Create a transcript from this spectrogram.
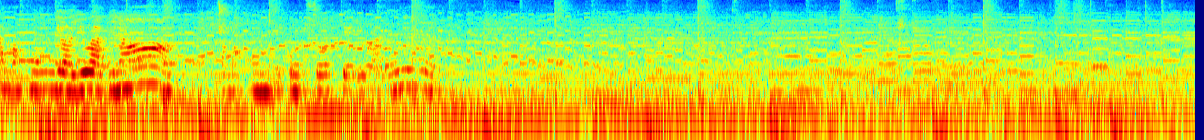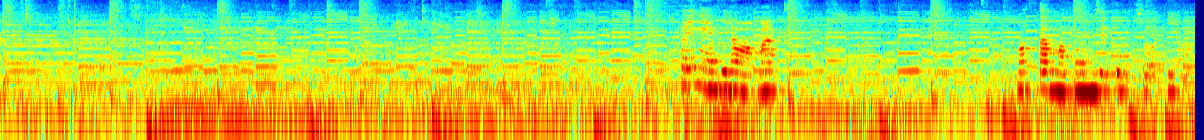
ตำบักฮงยอยั่วพี่น้องตำบักฮงจะกุ้งสดหย่อยั่วเด้อไปแน่พี่น้องมักมักตำบักฮงจะกุ้งสดพี่น้อง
